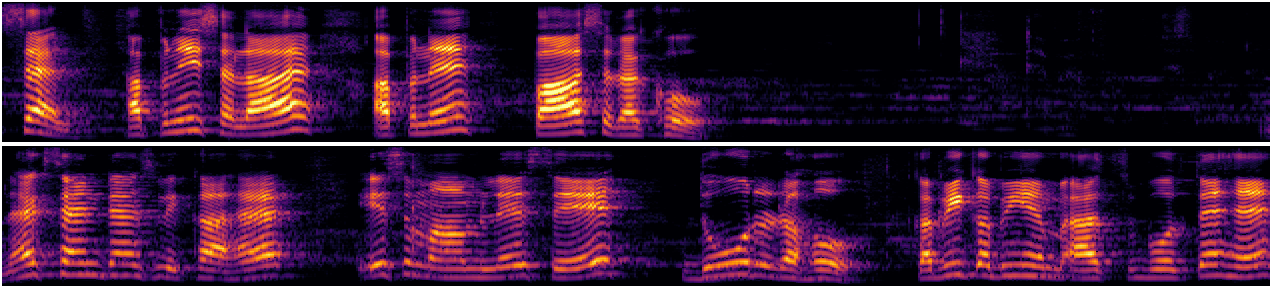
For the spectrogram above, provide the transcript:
yourself अपनी सलाह अपने पास रखो। नेक्स्ट सेंटेंस लिखा है, इस मामले से दूर रहो। कभी कभी हम बोलते हैं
